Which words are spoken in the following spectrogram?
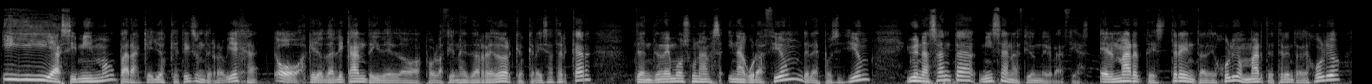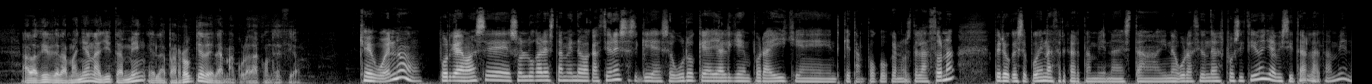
y asimismo, para aquellos que estéis en Tierra Vieja o aquellos de Alicante y de las poblaciones de alrededor que os queráis acercar, tendremos una inauguración de la exposición y una santa misa en acción de gracias. El martes 30 de julio, martes 30 de julio, a las 10 de la mañana, allí también en la parroquia de la Inmaculada Concepción. Qué bueno, porque además eh, son lugares también de vacaciones, así que seguro que hay alguien por ahí que, que, tampoco que no es de la zona, pero que se pueden acercar también a esta inauguración de la exposición y a visitarla también.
